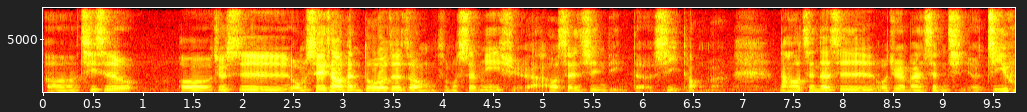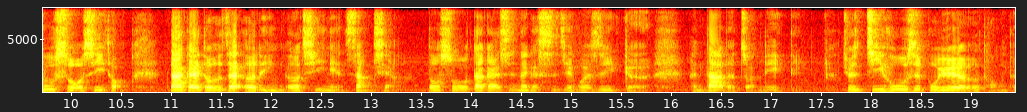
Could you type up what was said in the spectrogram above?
呃，其实呃，就是我们世界上很多这种什么神秘学啊或身心灵的系统啊，然后真的是我觉得蛮神奇的，几乎所有系统大概都是在二零二七年上下，都说大概是那个时间会是一个很大的转捩点，就是几乎是不约而同的。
